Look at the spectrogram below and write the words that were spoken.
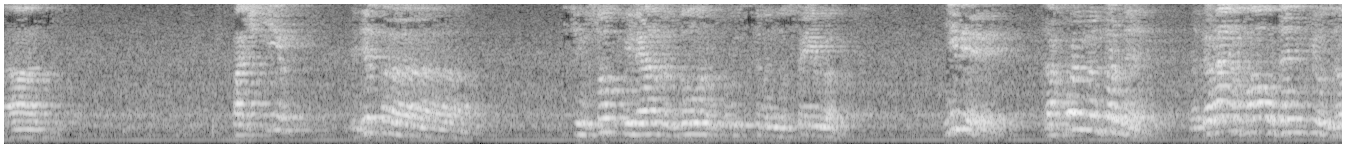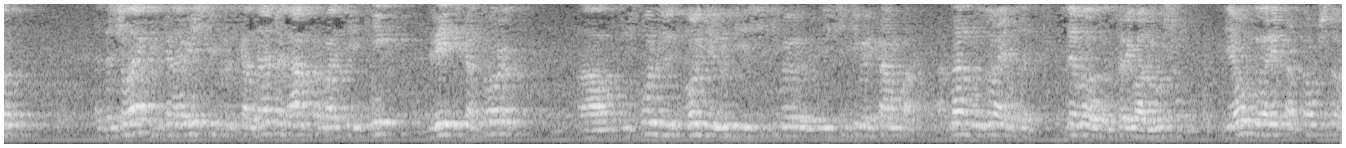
а, почти где-то 700 миллиардов долларов крутится в индустрии wellness. Не верю. Заходим в интернет, набираем Паул Зенкилзер. Это человек, экономический предсказатель, автор восьми книг, две из которых а, используют многие люди из сетевых, из сетевых компаний. Одна называется The Wellness Revolution, где он говорит о том, что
